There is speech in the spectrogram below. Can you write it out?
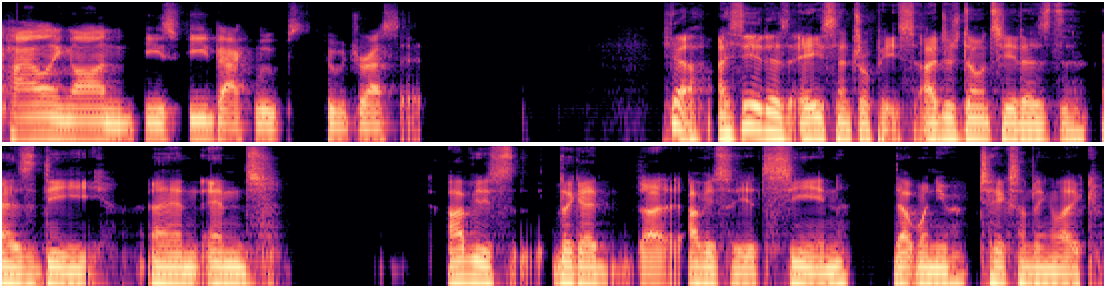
piling on these feedback loops to address it yeah i see it as a central piece i just don't see it as as the and and obviously like i uh, obviously it's seen that when you take something like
